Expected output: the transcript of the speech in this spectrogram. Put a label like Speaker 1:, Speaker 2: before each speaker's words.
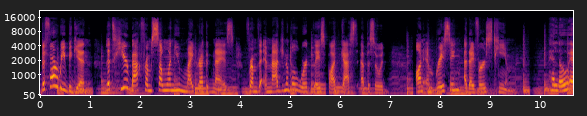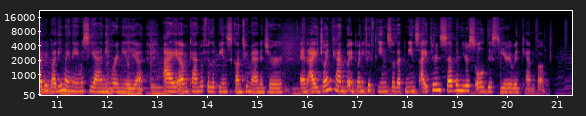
Speaker 1: Before we begin, let's hear back from someone you might recognize from the Imaginable Workplace podcast episode on embracing a diverse team.
Speaker 2: Hello, everybody. My name is Yani Horneja. I am Canva Philippines country manager, and I joined Canva in 2015, so that means I turned seven years old this year with Canva.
